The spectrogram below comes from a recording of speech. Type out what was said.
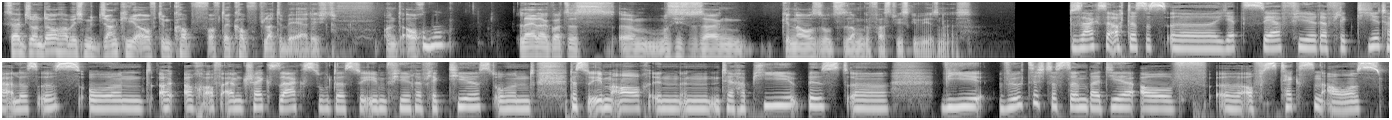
seit John Doe habe ich mit Junkie auf dem Kopf, auf der Kopfplatte beerdigt und auch mhm. leider Gottes ähm, muss ich so sagen genauso zusammengefasst, wie es gewesen ist. Du sagst ja auch, dass es äh, jetzt sehr viel reflektierter alles ist und auch auf einem Track sagst du, dass du eben viel reflektierst und dass du eben auch in, in Therapie bist. Äh, wie wirkt sich das denn bei dir auf äh, aufs Texten aus?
